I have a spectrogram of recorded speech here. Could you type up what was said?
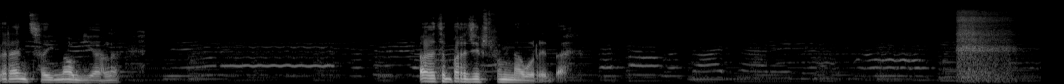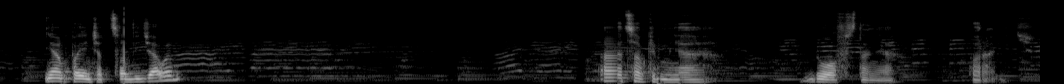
ręce i nogi, ale ale to bardziej przypominało rybę. Nie mam pojęcia, co widziałem, ale całkiem mnie było w stanie poranić.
